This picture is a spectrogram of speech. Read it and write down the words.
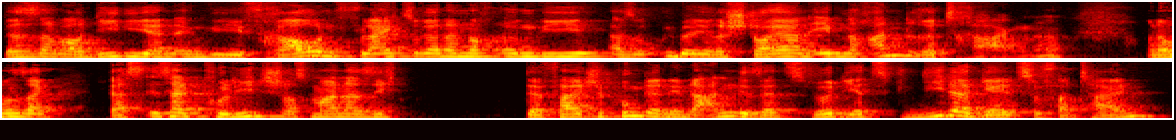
Das ist aber auch die, die dann irgendwie Frauen vielleicht sogar dann noch irgendwie, also über ihre Steuern eben noch andere tragen. Ne? Und da muss man sagen, das ist halt politisch aus meiner Sicht der falsche Punkt, an dem da angesetzt wird, jetzt wieder Geld zu verteilen,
